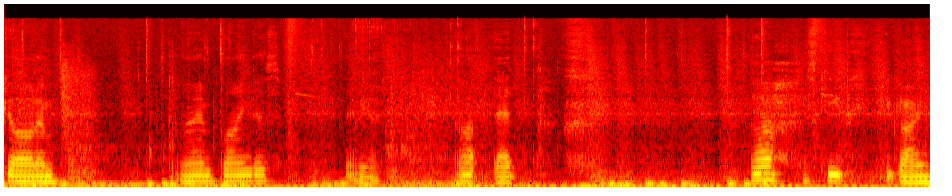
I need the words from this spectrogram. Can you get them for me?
Got him. I am blinders. There we go. Ah, dead. Ah, let's keep keep going.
